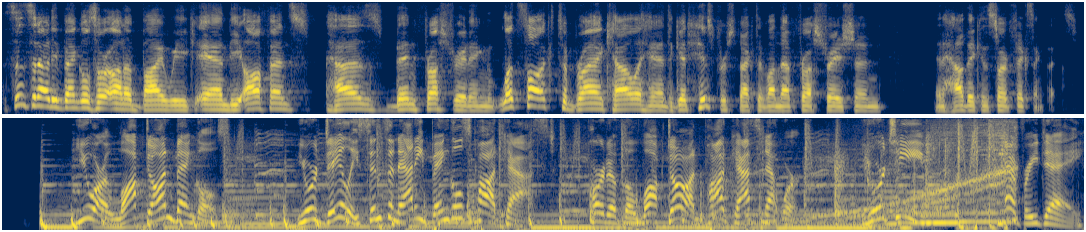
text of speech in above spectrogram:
The Cincinnati Bengals are on a bye week and the offense has been frustrating. Let's talk to Brian Callahan to get his perspective on that frustration and how they can start fixing things. You are Locked On Bengals, your daily Cincinnati Bengals podcast, part of the Locked On Podcast Network. Your team every day.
